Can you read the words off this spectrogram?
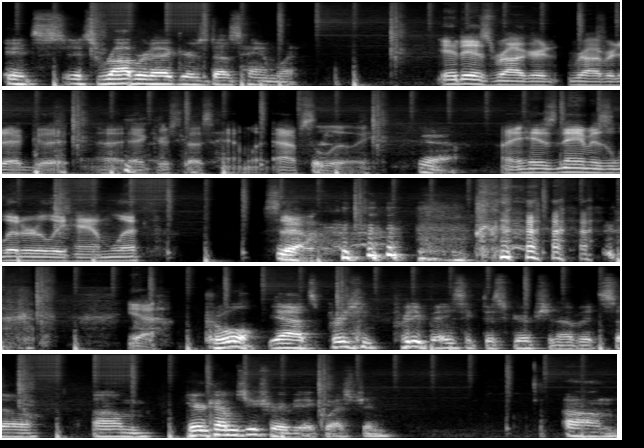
it's it's Robert Eggers does Hamlet. It is Robert Robert Edgar, uh, Eggers does Hamlet, absolutely. Yeah, Uh, His name is literally Hamlet. So yeah, yeah. cool. Yeah, it's pretty pretty basic description of it. So, um, here comes your trivia question. Um,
